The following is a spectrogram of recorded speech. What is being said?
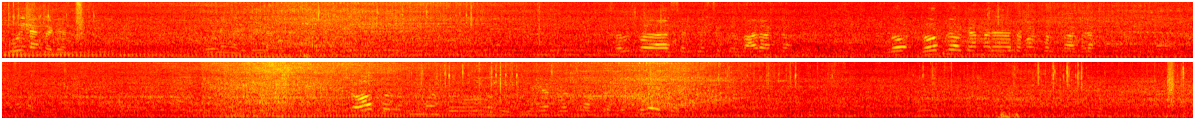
ಹೂವಿನ ಅಂಗಡಿ ಉಂಟು ಹೂವಿನ ಅಂಗಡಿ ಬೆಳ್ಳಾರಿ ಸ್ವಲ್ಪ ಸ್ವಲ್ಪ ಎಷ್ಟು ಭಾರ ಆಗ್ತಾ ಉಂಟು ಗೋ ಗೋಪ್ರೋ ಕ್ಯಾಮರಾ ತಗೊಂಡು ಸ್ವಲ್ಪ ಅದ್ರ ಶಾಪ್ ಎಲ್ಲ ತುಂಬ ಉಂಟು ಅದು ಹೀಗೆ ಡ್ರೆಸ್ ಆಗ್ತದೆ ತುಂಬ ನೆನಪಾಗ್ತದೆ ಸ್ವಲ್ಪ ಹೀಗೆ ಮಾಡಿ ಇಲ್ಲಿ ಸರಸ್ವತಿ ಪೇಟ್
